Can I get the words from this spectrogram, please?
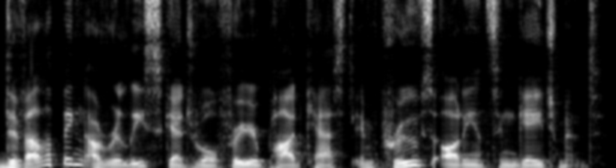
Developing a release schedule for your podcast improves audience engagement.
